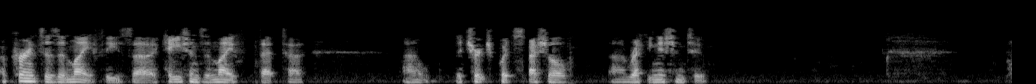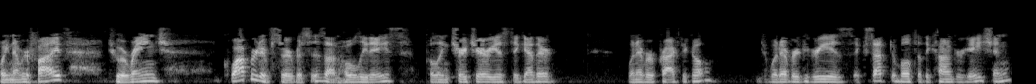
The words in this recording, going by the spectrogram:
occurrences in life, these uh, occasions in life that uh, uh, the church puts special recognition to. Point number five: to arrange cooperative services on holy days, pulling church areas together whenever practical, to whatever degree is acceptable to the congregation,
